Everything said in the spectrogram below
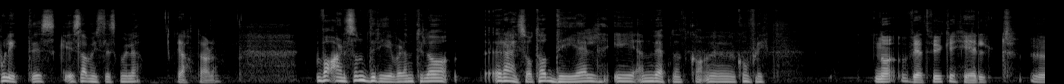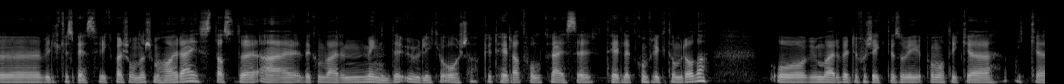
politisk islamistisk miljø? Ja, det er det. Hva er det som driver dem til å reise og ta del i en væpnet konflikt? Nå vet vi ikke helt uh, hvilke spesifikke personer som har reist. Altså det, er, det, kan være en mengde ulike årsaker til at folk reiser til et konfliktområde. Og vi må være veldig forsiktige så vi på en måte ikke, ikke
